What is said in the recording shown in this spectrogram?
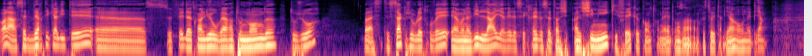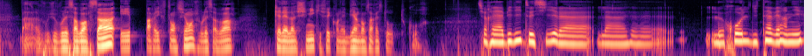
voilà, cette verticalité, euh, ce fait d'être un lieu ouvert à tout le monde, toujours. Voilà, c'était ça que je voulais trouver. Et à mon avis, là, il y avait les secrets de cette alchi- alchimie qui fait que quand on est dans un resto italien, on est bien. Bah, je voulais savoir ça. Et par extension, je voulais savoir quelle est l'alchimie qui fait qu'on est bien dans un resto tout court? Tu réhabilites aussi la, la, euh, le rôle du tavernier.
